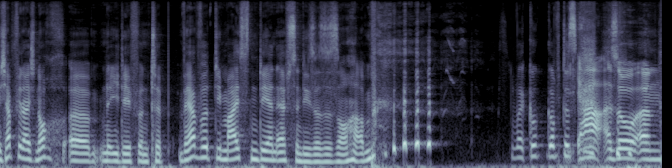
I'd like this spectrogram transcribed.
Ich habe vielleicht noch ähm, eine Idee für einen Tipp. Wer wird die meisten DNFs in dieser Saison haben? Mal gucken, ob das. Ja, also ähm,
